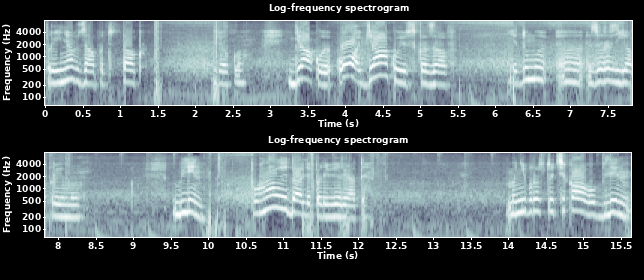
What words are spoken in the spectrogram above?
Прийняв запит. Так. Дякую. Дякую. О, дякую, сказав. Я думаю, е, зараз я прийму. Блін, погнали далі перевіряти. Мені просто цікаво, блін.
